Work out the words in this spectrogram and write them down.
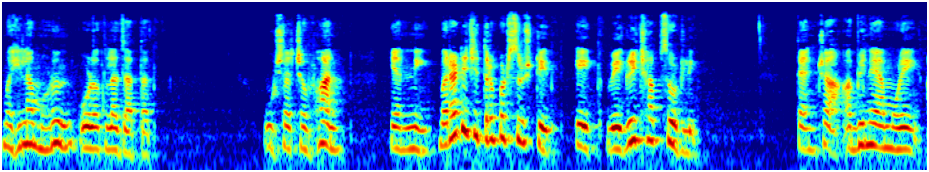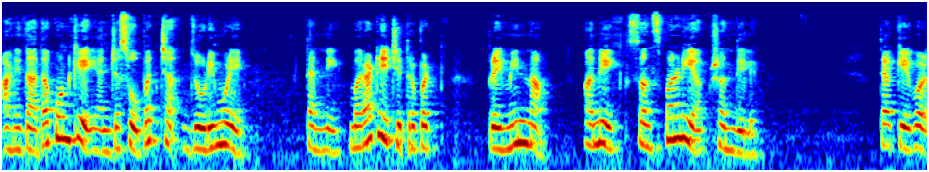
महिला म्हणून ओळखल्या जातात. उषा चव्हाण यांनी मराठी चित्रपटसृष्टीत एक वेगळी छाप सोडली. त्यांच्या अभिनयामुळे आणि दादा कोंडके यांच्यासोबतच्या जोडीमुळे त्यांनी मराठी चित्रपट प्रेमींना अनेक संस्मरणीय क्षण दिले. त्या केवळ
